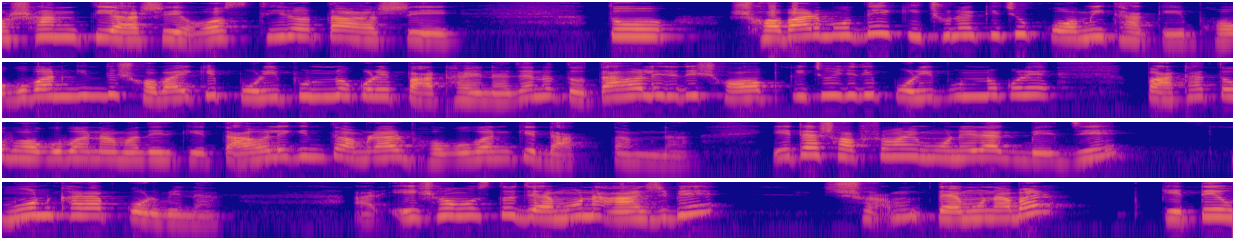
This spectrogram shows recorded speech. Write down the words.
অশান্তি আসে, অস্থিরতা আসে। তো সবার মধ্যেই কিছু না কিছু কমই থাকে। ভগবান কিন্তু সবাইকে পরিপূর্ণ করে পাঠায় না, জানো তো? তাহলে যদি সব কিছুই যদি পরিপূর্ণ করে পাঠাতো ভগবান আমাদেরকে, তাহলে কিন্তু আমরা আর ভগবানকে ডাকতাম না। এটা সবসময় মনে রাখবে যে, মন খারাপ করবে না। আর এই সমস্ত যেমন আসবে তেমন আবার কেটেও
